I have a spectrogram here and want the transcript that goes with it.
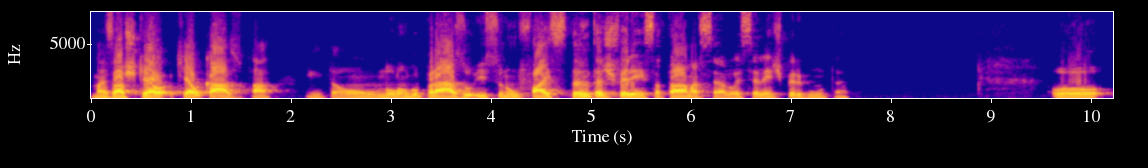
Mas acho que é, que é o caso, tá? Então, no longo prazo, isso não faz tanta diferença, tá, Marcelo? Excelente pergunta. O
